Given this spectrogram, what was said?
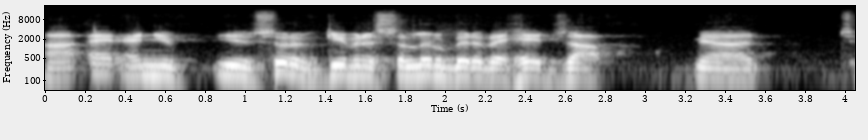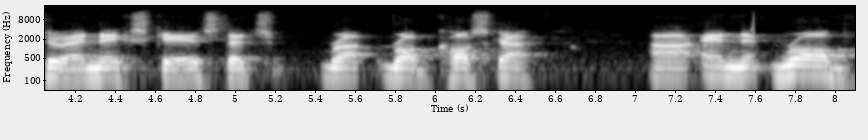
Uh, and, and you've, you've sort of given us a little bit of a heads up uh, to our next guest. That's Rob Koczkar. Uh, and Rob,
